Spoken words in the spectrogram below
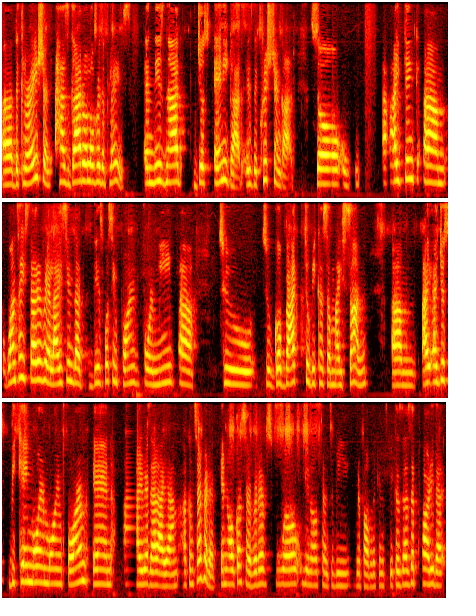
uh, Declaration has God all over the place, and is not just any God; is the Christian God. So I think um, once I started realizing that this was important for me uh, to to go back to because of my son, um, I, I, just became more and more informed, and I realized that I am a conservative, and all conservatives will, you know, tend to be Republicans because that's the party that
